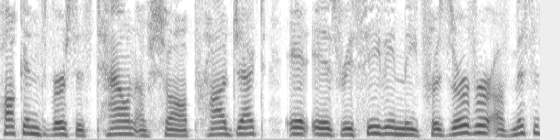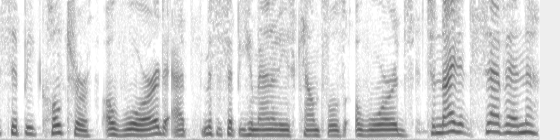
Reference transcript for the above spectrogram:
Hawkins versus Town of Shaw project. It is receiving the Preserver of Mississippi Culture Award at Mississippi Humanities Council's awards tonight at 7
